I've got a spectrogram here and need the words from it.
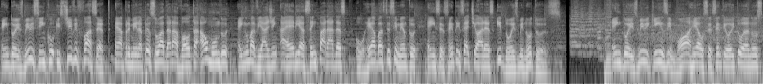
Em 2005, Steve Fossett é a primeira pessoa a dar a volta ao mundo em uma viagem aérea sem paradas ou reabastecimento em 67 horas e 2 minutos. Em 2015, morre aos 68 anos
